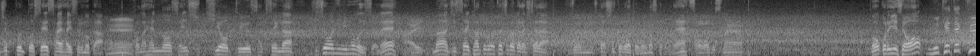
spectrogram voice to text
120分として采配するのか、ね、この辺の選手起用という作戦が非常に見ものですよね、はい、まあ実際監督の立場からしたら非常に難しいところだと思いますけどもね。そうですねもうこれいいですよ抜けてくる。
